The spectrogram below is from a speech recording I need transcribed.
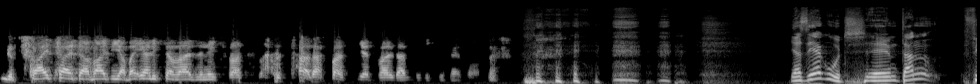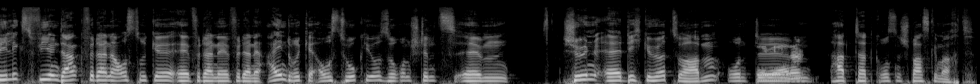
gibt's Freizeit, da weiß ich aber ehrlicherweise nicht, was, was da dann passiert, weil dann bin ich nicht mehr dort. ja, sehr gut. Ähm, dann Felix, vielen Dank für deine Ausdrücke, äh, für deine, für deine Eindrücke aus Tokio. So rum stimmt's. Ähm, schön, äh, dich gehört zu haben und ähm, hat, hat großen Spaß gemacht.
